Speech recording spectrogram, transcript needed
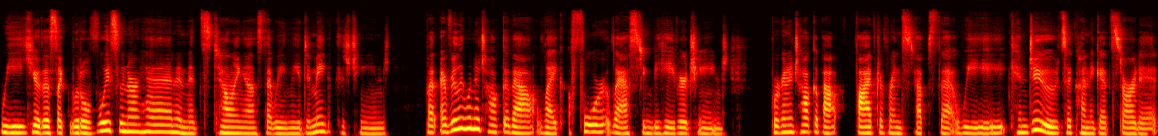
We hear this like little voice in our head and it's telling us that we need to make this change. But I really want to talk about like for lasting behavior change. We're going to talk about five different steps that we can do to kind of get started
